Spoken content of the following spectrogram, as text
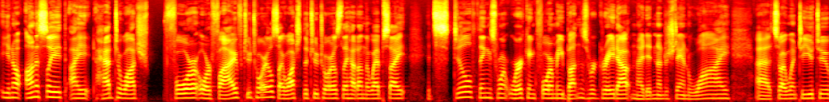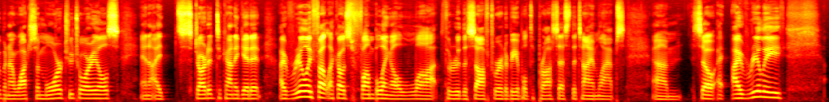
You know, honestly, I had to watch four or five tutorials. I watched the tutorials they had on the website. It's still things weren't working for me. Buttons were grayed out and I didn't understand why. Uh, so I went to YouTube and I watched some more tutorials and I started to kind of get it. I really felt like I was fumbling a lot through the software to be able to process the time lapse. Um, so I, I really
